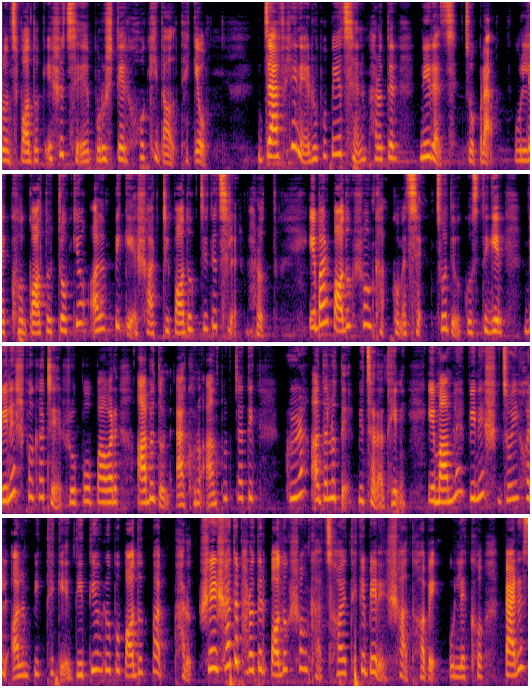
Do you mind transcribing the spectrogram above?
ব্রোঞ্জ পদক এসেছে পুরুষদের হকি দল থেকেও। জ্যাভেলিনে রূপ পেয়েছেন ভারতের নীরজ চোপড়া। উল্লেখ্য, গত টোকিও অলিম্পিকে সাতটি পদক জিতেছিলেন ভারত। এবার পদক সংখ্যা কমেছে। যদিও কুস্তিগির বিনেশ ফোগাটের রূপ পাওয়ার আবেদন এখনও আন্তর্জাতিক ক্রীড়া আদালতে বিচারাধীন। এ মামলায় বিনেশ জয়ী হলে অলিম্পিক থেকে দ্বিতীয় রূপ পদক পাবে ভারত। সেই সাথে ভারতের পদক সংখ্যা ছয় থেকে বেড়ে সাত হবে। উল্লেখ্য, প্যারিস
